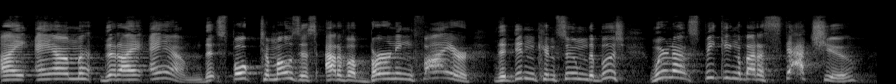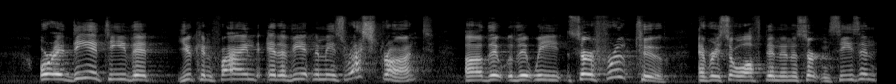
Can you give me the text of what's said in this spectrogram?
I am that I am, that spoke to Moses out of a burning fire that didn't consume the bush. We're not speaking about a statue or a deity that you can find at a Vietnamese restaurant uh, that, that we serve fruit to every so often in a certain season.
